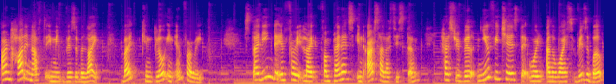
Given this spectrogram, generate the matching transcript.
aren't hot enough to emit visible light, but can glow in infrared. Studying the infrared light from planets in our solar system has revealed new features that weren't otherwise visible,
